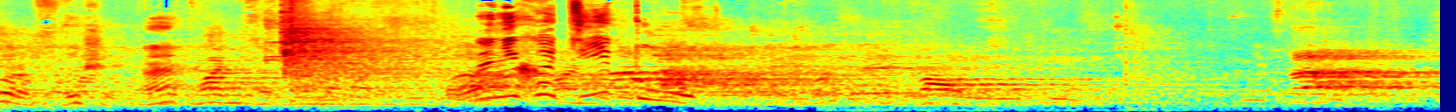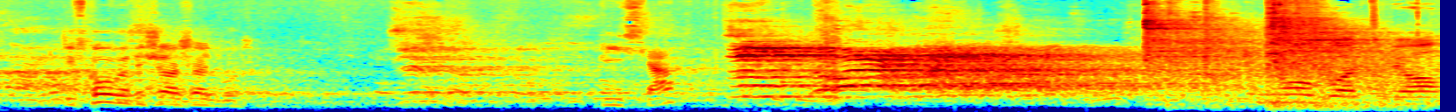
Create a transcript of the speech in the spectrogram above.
Скоро слышит. А? Да не ходи тут. Ты сколько ты сейчас жать будешь? 50? Ногу отвел.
